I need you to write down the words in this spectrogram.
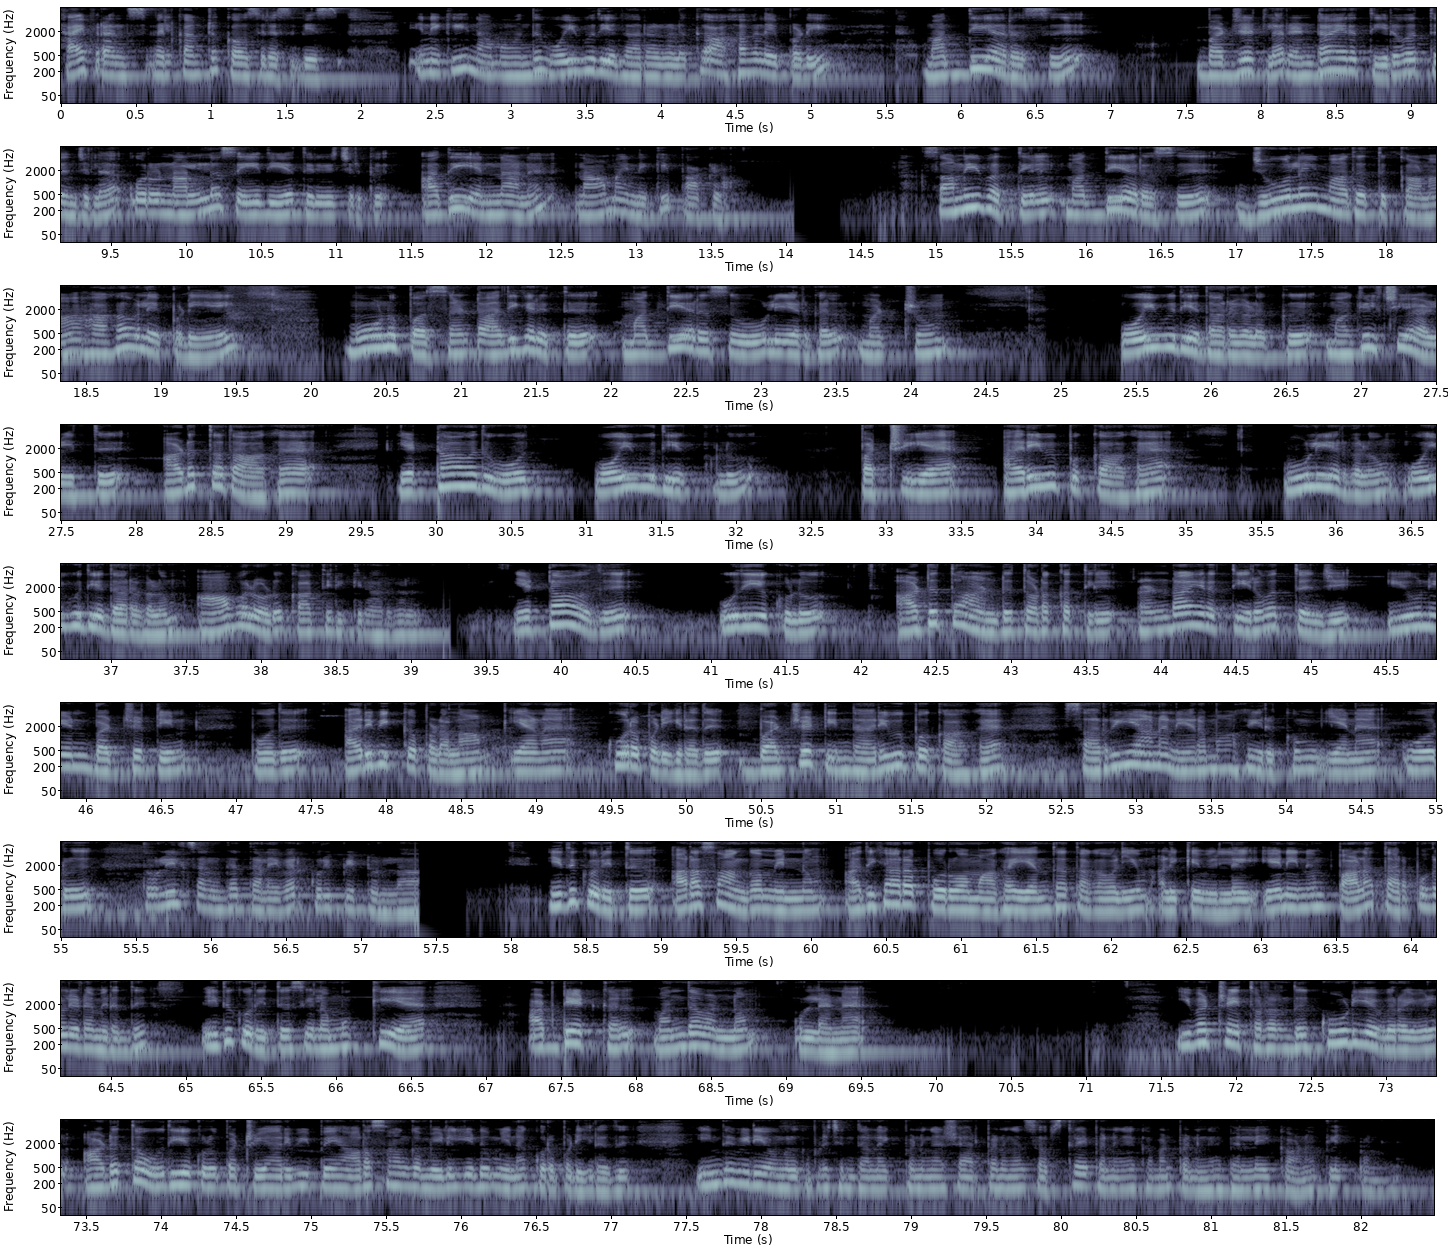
Hi friends welcome to Kousi recipes இன்றைக்கி நாம் வந்து ஓய்வூதியதாரர்களுக்கு அகவிலைப்படி மத்திய அரசு பட்ஜெட்டில் ரெண்டாயிரத்தி இருபத்தஞ்சில் ஒரு நல்ல செய்தியை தெரிவிச்சிருக்கு. அது என்னான்னு நாம் இன்றைக்கி பார்க்கலாம். சமீபத்தில் மத்திய அரசு ஜூலை மாதத்துக்கான அகவிலைப்படியை மூணு பர்சன்ட் அதிகரித்து மத்திய அரசு ஊழியர்கள் மற்றும் ஓய்வூதியதாரர்களுக்கு மகிழ்ச்சி அளித்து அடுத்ததாக எட்டாவது ஓ ஓய்வூதிய குழு பற்றிய அறிவிப்புக்காக ஊழியர்களும் ஓய்வூதியதாரர்களும் ஆவலோடு காத்திருக்கிறார்கள். எட்டாவது ஊதியக்குழு அடுத்த ஆண்டு தொடக்கத்தில் ரெண்டாயிரத்தி இருபத்தஞ்சு யூனியன் பட்ஜெட்டின் போது அறிவிக்கப்படலாம் என கூறப்படுகிறது. பட்ஜெட் இந்த அறிவிப்புக்காக சரியான நேரமாக இருக்கும் என ஒரு தொழிற்சங்க தலைவர் குறிப்பிட்டுள்ளார். இது குறித்து அரசாங்கம் இன்னும் அதிகாரப்பூர்வமாக எந்த தகவலையும் அளிக்கவில்லை. எனினும் பல தரப்புகளிடமிருந்து இது குறித்து சில முக்கிய அப்டேட்கள் வந்த வண்ணம் உள்ளன. இவற்றைத் தொடர்ந்து கூடிய விரைவில் அடுத்த ஊதியக்குழு பற்றிய அறிவிப்பை அரசாங்கம் வெளியிடும் என கூறப்படுகிறது. இந்த வீடியோ உங்களுக்கு பிடிச்சிருந்தால் லைக் பண்ணுங்கள் ஷேர் பண்ணுங்கள் சப்ஸ்கிரைப் பண்ணுங்கள் கமெண்ட் பண்ணுங்கள் பெல் ஐக்கானை கிளிக் பண்ணுங்கள்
